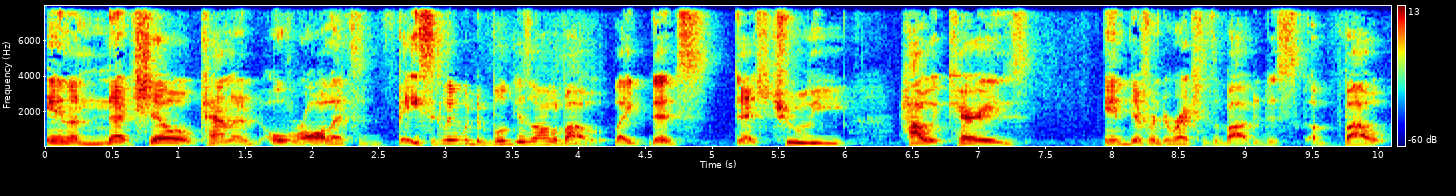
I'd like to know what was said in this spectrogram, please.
in a nutshell, kind of overall, that's basically what the book is all about. Like that's that's truly how it carries in different directions about this about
